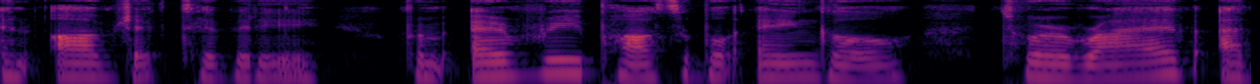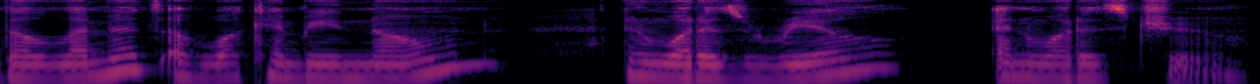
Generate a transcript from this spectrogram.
and objectivity from every possible angle to arrive at the limits of what can be known and what is real and what is true.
